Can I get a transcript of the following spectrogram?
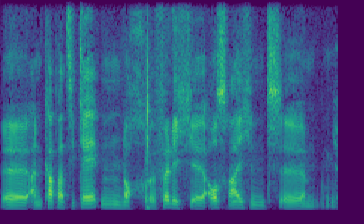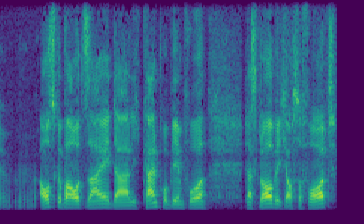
an Kapazitäten noch völlig ausreichend ähm, ausgebaut sei. Da liegt kein Problem vor. Das glaube ich auch sofort.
